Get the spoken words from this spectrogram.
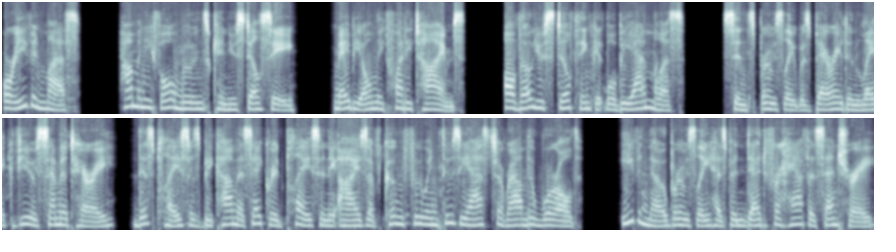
or even less. How many full moons can you still see? Maybe only 20 times. Although you still think it will be endless. Since Bruce Lee was buried in Lakeview Cemetery, this place has become a sacred place in the eyes of kung fu enthusiasts around the world. Even though Bruce Lee has been dead for half a century,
